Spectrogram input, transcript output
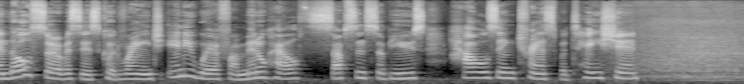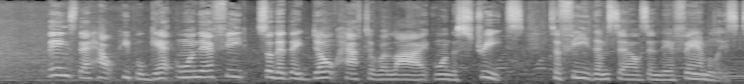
And those services could range anywhere from mental health, substance abuse, housing, transportation, things that help people get on their feet so that they don't have to rely on the streets to feed themselves and their families.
